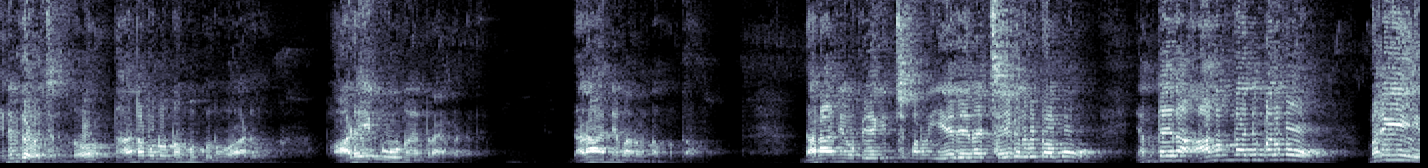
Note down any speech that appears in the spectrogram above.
ఎనిమిదో వచనంలో ధనమును నమ్ముకునేవాడు పాడైపోవును అని రాయబడ్డది. ధనాన్ని మనం నమ్ముతాం ధనాన్ని ఉపయోగించి మనం ఏదైనా చేయగలుగుతాము. ఎంతైనా ఆనందాన్ని మనము మరి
